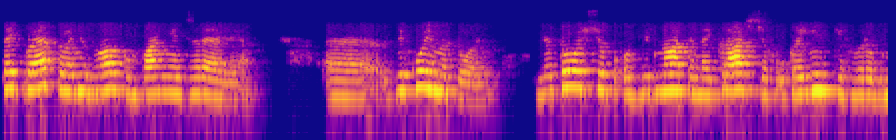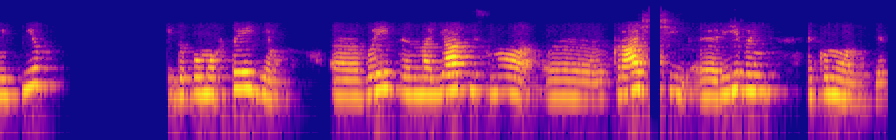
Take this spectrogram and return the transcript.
Цей проект організувала компанія Джерелія. Е, З якою метою? Для того, щоб об'єднати найкращих українських виробників і допомогти їм вийти на якісно е, кращий е, рівень економіки.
